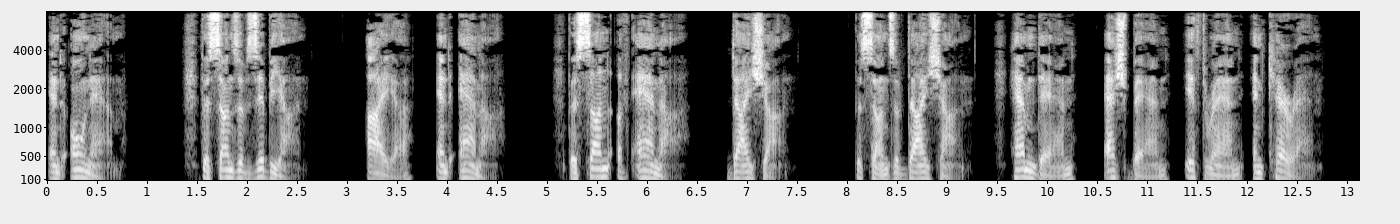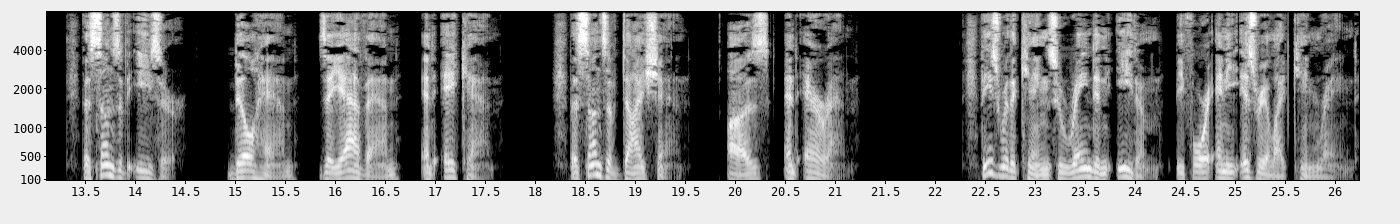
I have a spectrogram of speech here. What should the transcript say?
and onam the sons of zibeon aiah and anah the son of anah dishon the sons of dishon hemdan eshban ithran and keran the sons of ezer bilhan zaavan and akan the sons of dishan uz and aran. These were the kings who reigned in edom before any israelite king reigned.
